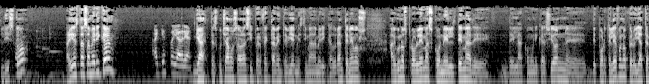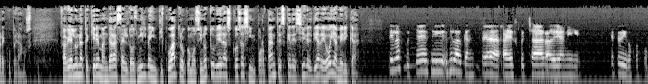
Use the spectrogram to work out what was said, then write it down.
¿Listo? ¿Ahí estás, América? Aquí estoy, Adrián. Ya, te escuchamos ahora sí perfectamente bien, mi estimada América Durán. Tenemos algunos problemas con el tema de, de la comunicación eh, de por teléfono, pero ya te recuperamos. Fabián Luna te quiere mandar hasta el 2024, como si no tuvieras cosas importantes que decir el día de hoy, América. Sí lo escuché, sí, sí lo alcancé a, a escuchar, Adrián, y ¿qué te digo, Fafo?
